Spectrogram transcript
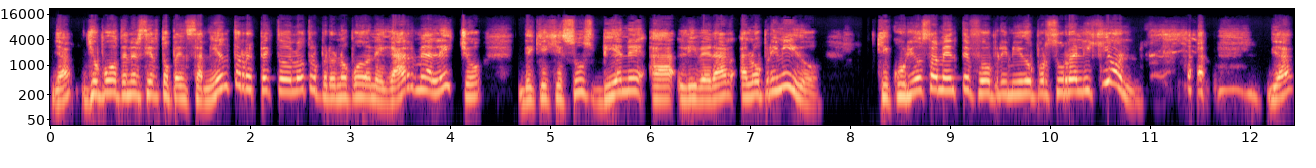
¿Ya? Yo puedo tener cierto pensamiento respecto del otro, pero no puedo negarme al hecho de que Jesús viene a liberar al oprimido, que curiosamente fue oprimido por su religión. ¿Ya?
